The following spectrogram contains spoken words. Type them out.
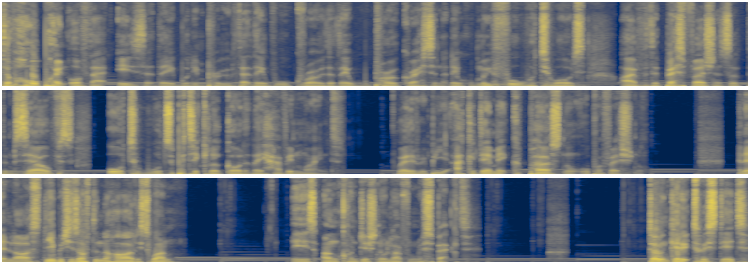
the whole point of that is that they will improve, that they will grow, that they will progress, and that they will move forward towards either the best versions of themselves or towards a particular goal that they have in mind, whether it be academic, personal, or professional. And then, lastly, which is often the hardest one, is unconditional love and respect don't get it twisted.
